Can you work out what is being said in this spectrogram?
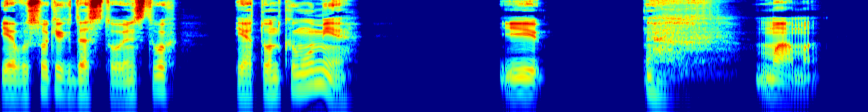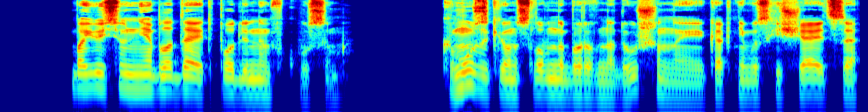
и о высоких достоинствах, и о тонком уме. И... Эх, мама. Боюсь, он не обладает подлинным вкусом. К музыке он словно бы равнодушен, и как не восхищается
